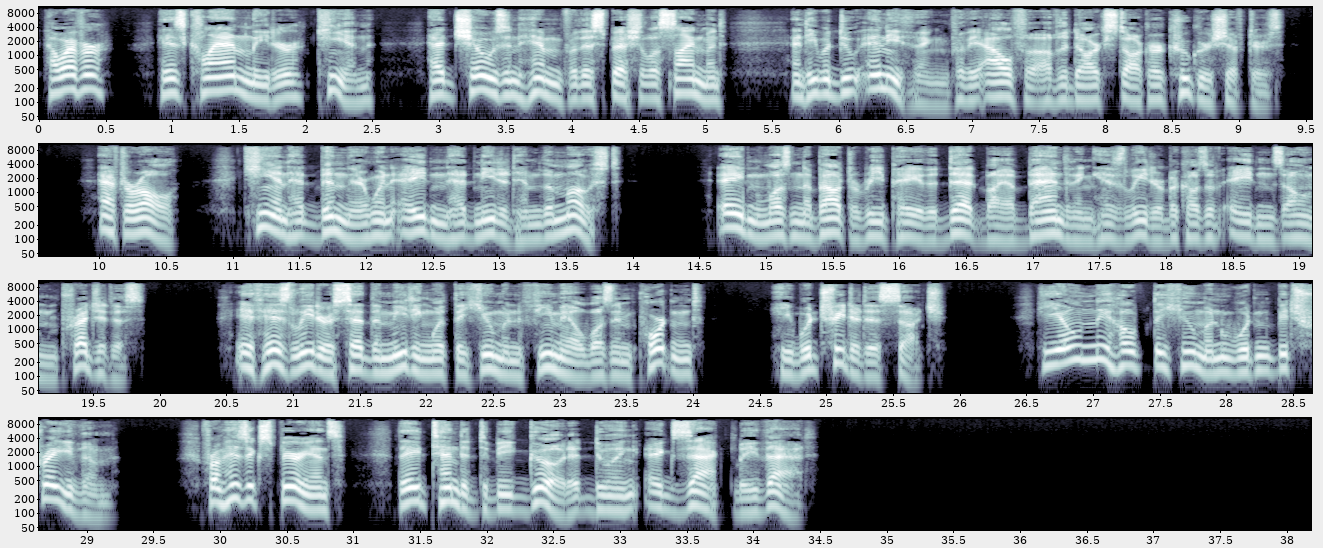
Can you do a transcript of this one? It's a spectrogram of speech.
However, his clan leader, Kian, had chosen him for this special assignment, and he would do anything for the alpha of the Darkstalker cougar shifters. After all, Kian had been there when Aidan had needed him the most. Aidan wasn't about to repay the debt by abandoning his leader because of Aidan's own prejudice. If his leader said the meeting with the human female was important, he would treat it as such. He only hoped the human wouldn't betray them. From his experience, they tended to be good at doing exactly that.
